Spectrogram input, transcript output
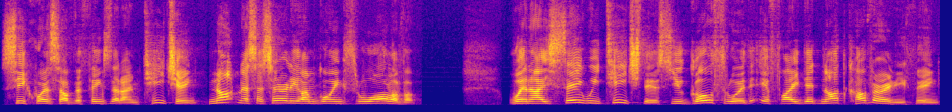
sequence of the things that I'm teaching, not necessarily I'm going through all of them. When I say we teach this, you go through it. If I did not cover anything,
